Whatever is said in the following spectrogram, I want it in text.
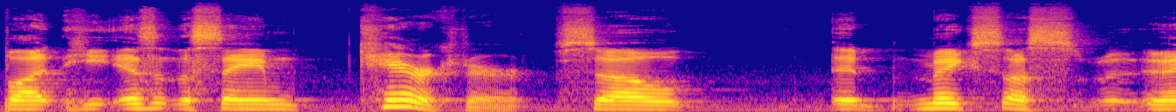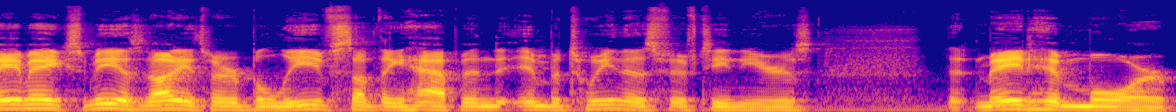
But he isn't the same character, so it makes us it makes me as an audience member believe something happened in between those 15 years that made him more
